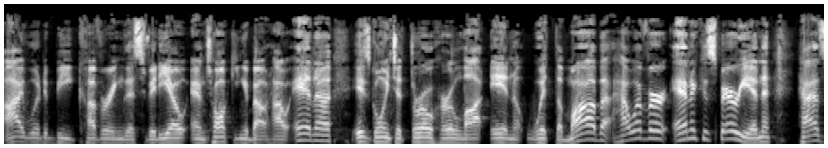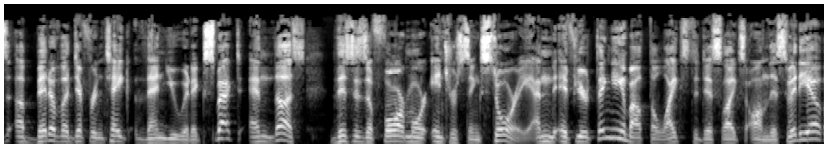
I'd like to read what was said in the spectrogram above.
I would be covering this video and talking about how Ana is going to throw her lot in with the mob. However, Ana Kasparian has a bit of a different take than you would expect, and thus, this is a far more interesting story. And if you're thinking about the likes to dislikes on this video,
